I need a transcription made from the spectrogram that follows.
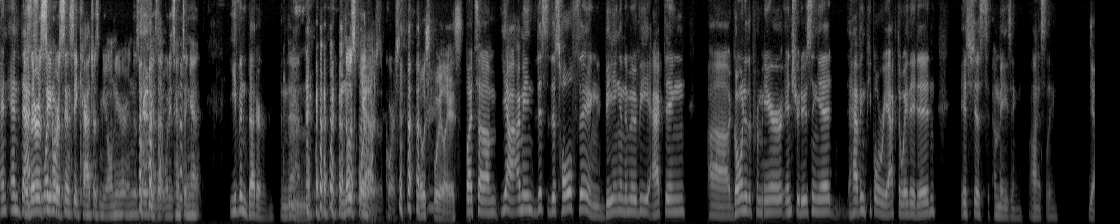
and and that's Is there a what scene our- where Cincy catches Mjolnir in this movie? Is that what he's hinting at? even better than that Hmm. no spoilers, of course. No spoilers. but um yeah i mean this this whole thing being in the movie acting uh going to the premiere introducing it having people react the way they did it's just amazing honestly Yeah.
